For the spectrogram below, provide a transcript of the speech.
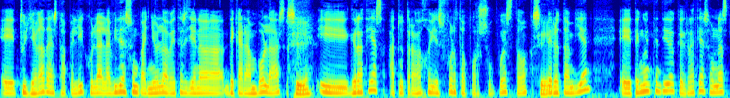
eh, tu llegada a esta película. La vida es un pañuelo a veces llena de carambolas. Sí. Y gracias a tu trabajo y esfuerzo, por supuesto, Sí. pero también eh, tengo entendido que gracias a unas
